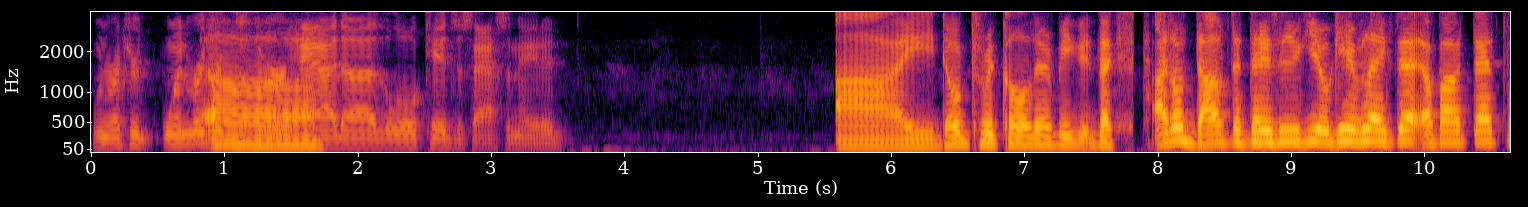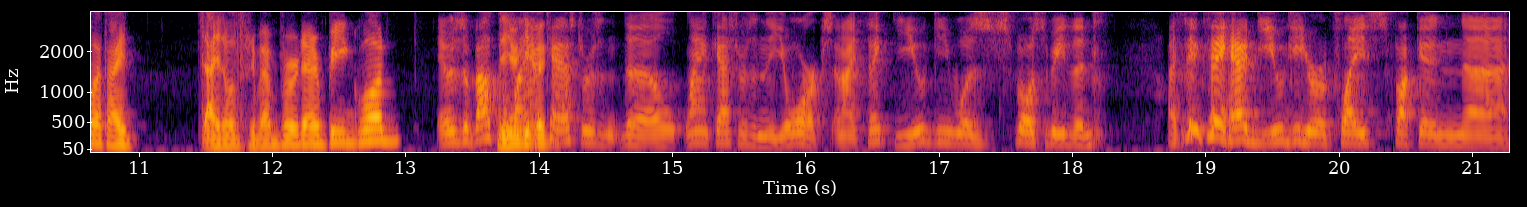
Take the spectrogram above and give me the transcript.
when Richard when Richard Uh. III had uh, the little kids assassinated. I don't recall there being like I don't doubt that there's a Yu-Gi-Oh game like that about that, but I I don't remember there being one. It was about the The Yu-Gi-Oh- Lancasters, and the Lancasters and the Yorks, and I think Yugi was supposed to be the. I think they had Yugi replace fucking uh,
